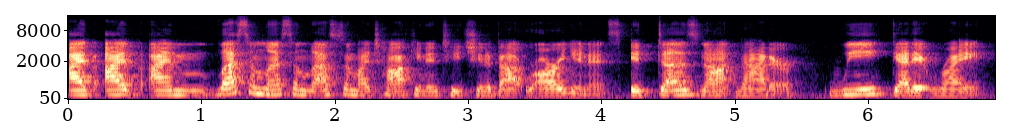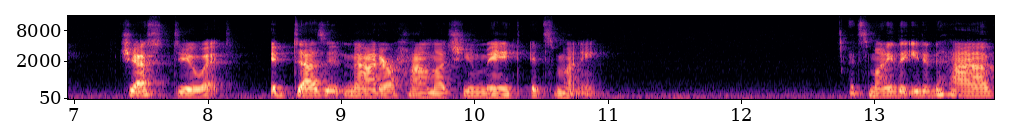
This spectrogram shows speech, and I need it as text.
I've, I've, I'm less and less and less am I talking and teaching about our units. It does not matter. We get it right. Just do it. It doesn't matter how much you make, it's money. It's money that you didn't have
